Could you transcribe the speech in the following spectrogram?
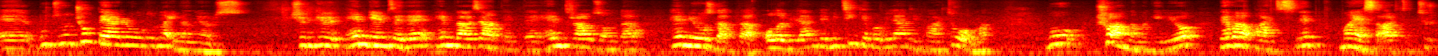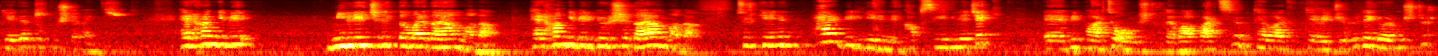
E, bunun çok değerli olduğuna inanıyoruz. Çünkü hem Gemze'de, hem Gaziantep'te, hem Trabzon'da, hem Yozgat'ta olabilen ve miting yapabilen bir parti olmak. Bu şu anlama geliyor, Deva Partisi'nin mayası artık Türkiye'de tutmuş demektir. Herhangi bir milliyetçilik damara dayanmadan, herhangi bir görüşe dayanmadan Türkiye'nin her bir yerini kapsayabilecek e, bir parti olmuştur Deva Partisi ve bu teva- teveccühü de görmüştür.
